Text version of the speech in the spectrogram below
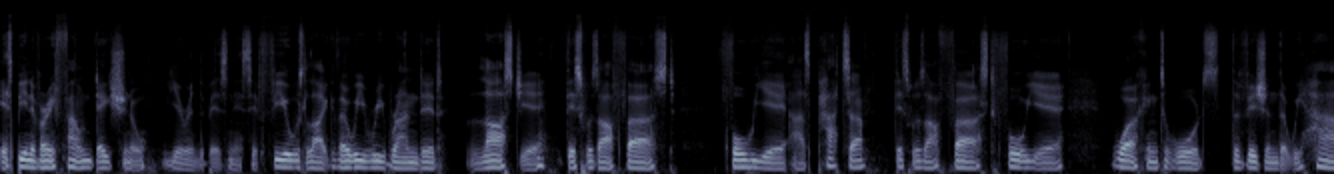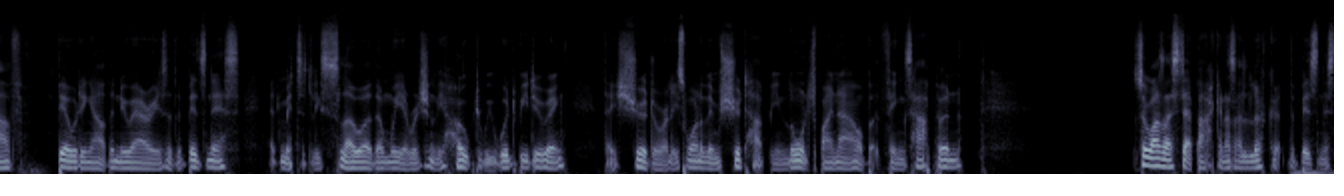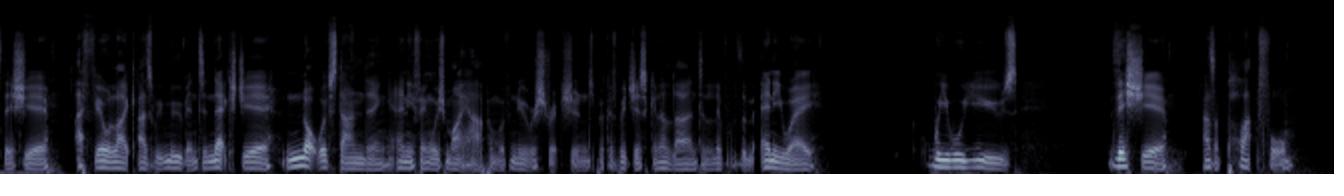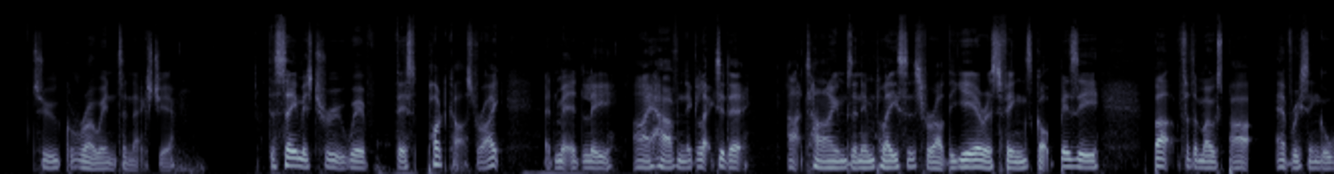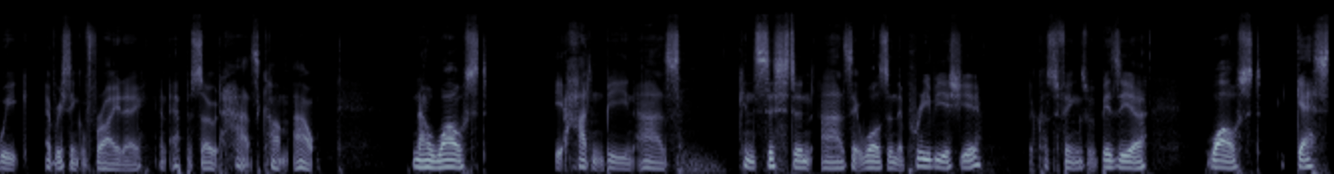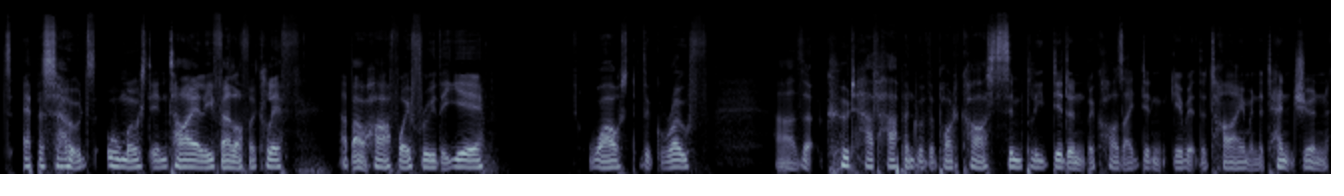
it's been a very foundational year in the business. It feels like, though we rebranded last year, this was our first full year as Patta. This was our first full year working towards the vision that we have, building out the new areas of the business, admittedly slower than we originally hoped we would be doing. They should, or at least one of them should have been launched by now, but things happen. So, as I step back and as I look at the business this year, I feel like as we move into next year, notwithstanding anything which might happen with new restrictions, because we're just going to learn to live with them anyway, we will use this year as a platform to grow into next year. The same is true with this podcast, right? Admittedly, I have neglected it at times and in places throughout the year as things got busy, but for the most part, every single week, every single Friday, an episode has come out. Now, whilst it hadn't been as consistent as it was in the previous year because things were busier, whilst guest episodes almost entirely fell off a cliff about halfway through the year, whilst the growth uh, that could have happened with the podcast simply didn't because I didn't give it the time and attention,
